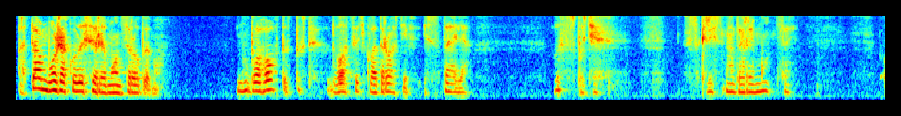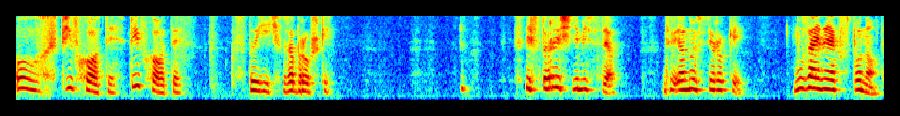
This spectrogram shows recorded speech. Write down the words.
А там, може, колись і ремонт зробимо. Ну, багато тут, 20 квадратів і стеля. Господи, скрізь треба ремонт цей. Ох, півхати стоїть в заброшки. Історичні місця. 90-ті роки. Музейний експонат.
